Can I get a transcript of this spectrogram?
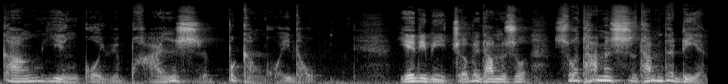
刚硬过于磐石，不肯回头。”耶利米责备他们说：“说他们使他们的脸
